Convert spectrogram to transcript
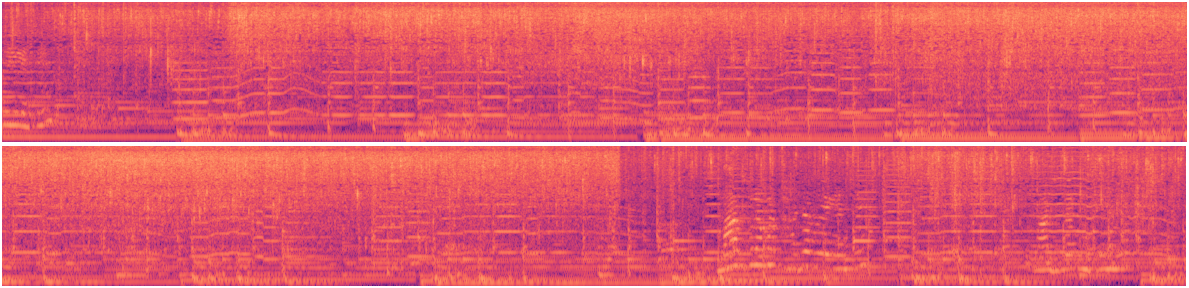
হয়ে গেছে মাছগুলো আমার ভাজা হয়ে গেছে মাছগুলো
